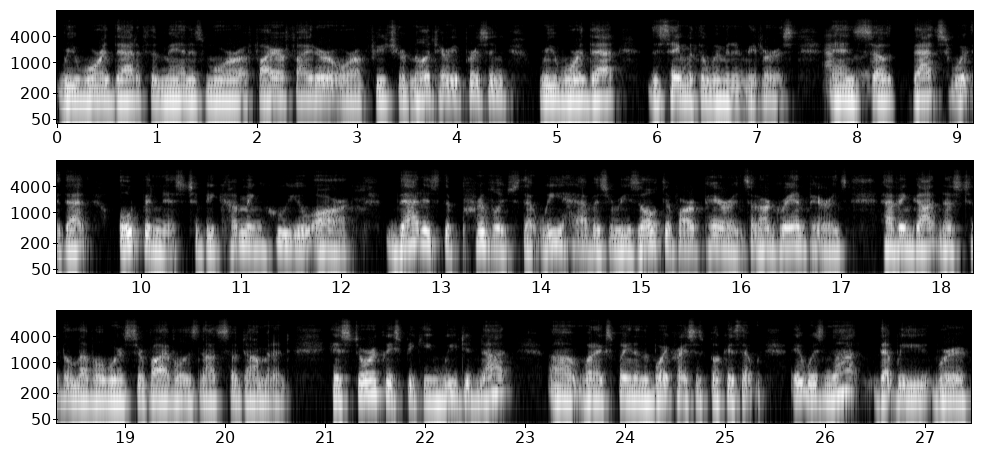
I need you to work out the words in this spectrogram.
reward that if the man is more a firefighter or a future military person reward that the same with the women in reverse Absolutely. and so that's where that openness to becoming who you are. That is the privilege that we have as a result of our parents and our grandparents having gotten us to the level where survival is not so dominant. Historically speaking, we did not. Uh, what I explain in the Boy Crisis book is that it was not that we were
